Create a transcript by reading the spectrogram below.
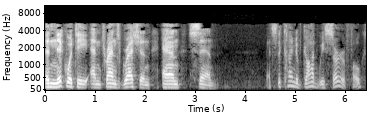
iniquity and transgression and sin. That's the kind of God we serve, folks.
